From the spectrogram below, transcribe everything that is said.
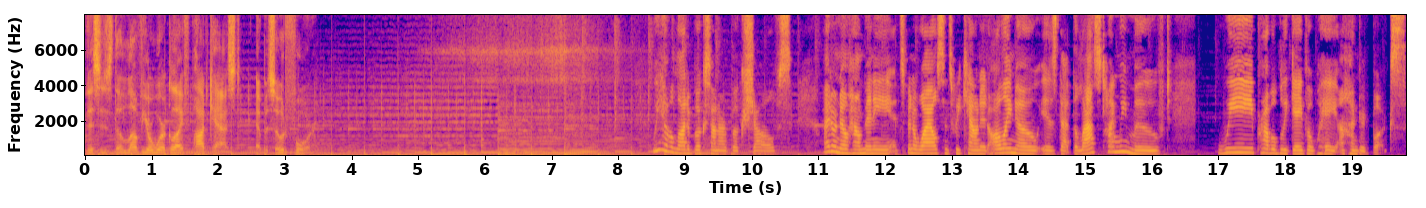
This is the Love Your Work Life podcast, episode 4. Have a lot of books on our bookshelves. I don't know how many. It's been a while since we counted. All I know is that the last time we moved, we probably gave away a hundred books.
